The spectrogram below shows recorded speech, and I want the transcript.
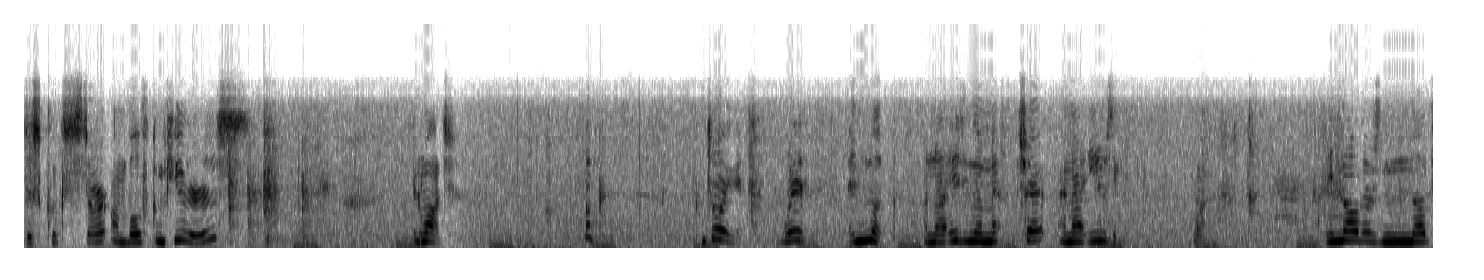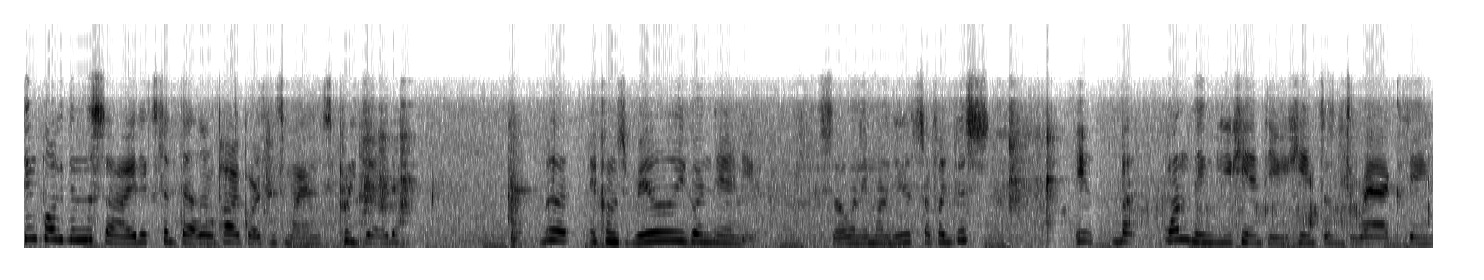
just click start on both computers. And watch. Look. Controlling it. With, and look. I'm not using the chat. I'm not using it. What? And no, there's nothing plugged in the side except that little power cord since mine is pretty dead. But it comes really good and handy so when they want to do stuff like this. It, but one thing you can't do, you can't just drag things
